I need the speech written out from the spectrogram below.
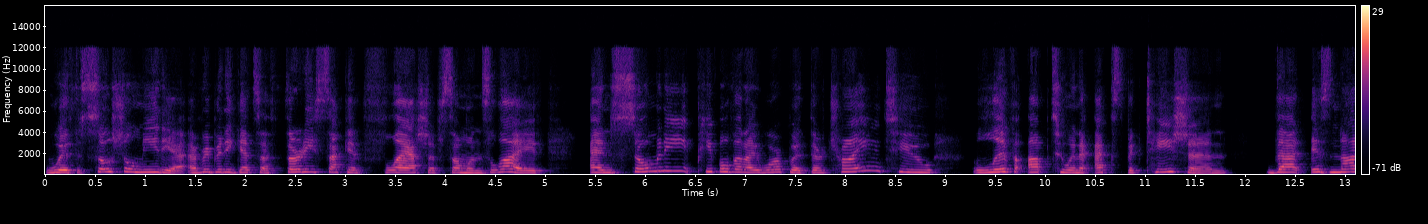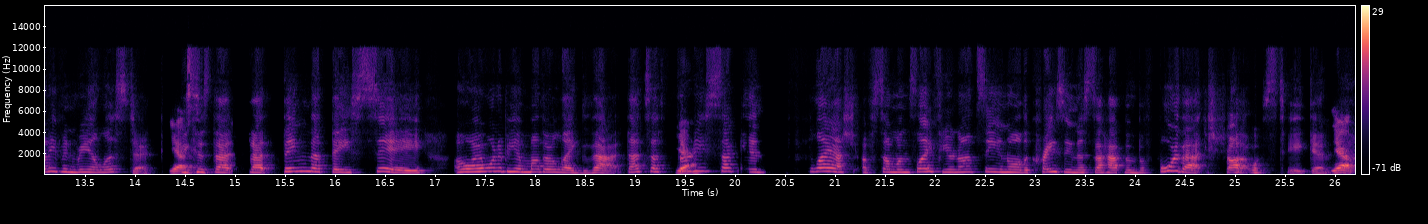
With social media, everybody gets a 30 second flash of someone's life. And so many people that I work with, they're trying to live up to an expectation that is not even realistic yes. because that that thing that they say oh i want to be a mother like that that's a 30 yeah. second flash of someone's life, you're not seeing all the craziness that happened before that shot was taken. Yeah.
